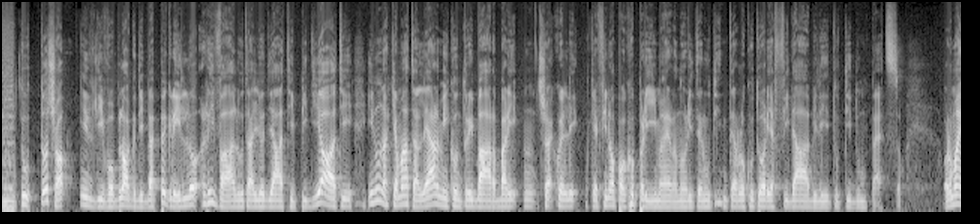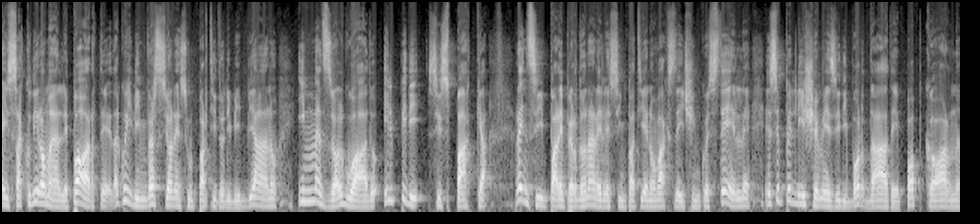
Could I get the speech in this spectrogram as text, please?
In tutto ciò, il divo blog di Beppe Grillo rivaluta gli odiati pidioti in una chiamata alle armi contro i barbari, mm, cioè quelli che fino a poco prima erano ritenuti interlocutori affidabili tutti d'un pezzo. Ormai il sacco di Roma è alle porte, da qui l'inversione sul partito di Bibbiano. In mezzo al guado il PD si spacca. Renzi pare perdonare le simpatie Novax dei 5 Stelle e seppellisce mesi di bordate, popcorn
